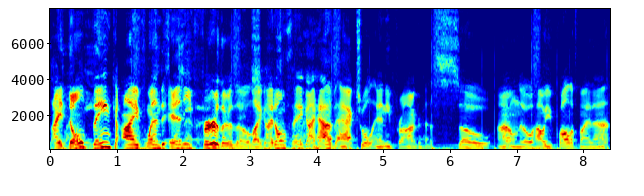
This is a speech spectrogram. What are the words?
I don't think I've went any further though. Like I don't think I have actual any progress. So I don't know how you qualify that.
